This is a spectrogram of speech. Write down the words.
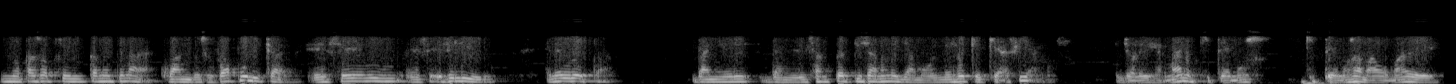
no pasó absolutamente nada. Cuando se fue a publicar ese, ese, libro en Europa, Daniel, Daniel Samper Pisano me llamó y me dijo que qué hacíamos. yo le dije, hermano, quitemos, quitemos a Mahoma de,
